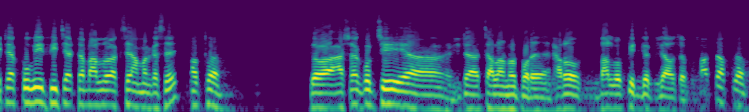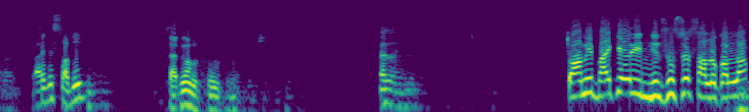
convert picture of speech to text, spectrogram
এটা খুবই ফিচারটা ভালো লাগছে আমার কাছে। আচ্ছা। তো আশা করছি এটা চালানোর পরে আরও ভালো ফিডব্যাক দেওয়া যাবে। আচ্ছা আচ্ছা। তো আমি বাইকের ইঞ্জিন সুইচটা চালু করলাম।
